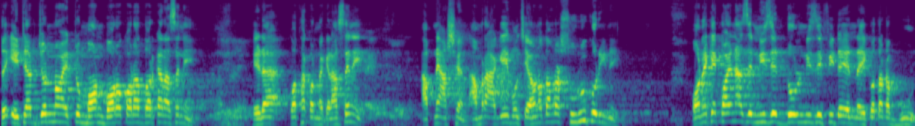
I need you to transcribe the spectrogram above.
তো এটার জন্য একটু মন বড় করার দরকার আছে নি? এটা কথা কর না কেন আসেনি আপনি আসেন আমরা আগেই বলছি এখনও তো আমরা শুরু করি নাই। অনেকে কয় না যে নিজের ডোল নিজে ফিডাইয়েন না এই কথাটা ভুল।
